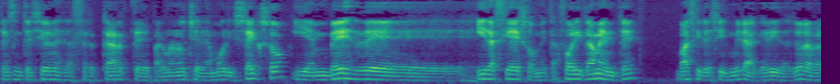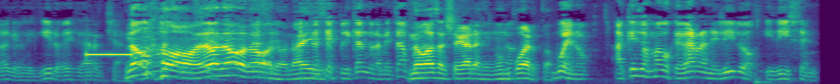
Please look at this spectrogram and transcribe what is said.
tenés intenciones de acercarte para una noche de amor y sexo y en vez de ir hacia eso metafóricamente, vas y le decís, mira querida, yo la verdad que lo que quiero es garcha. No, no, no, no, no, no hay- Estás explicando la metáfora. No vas a llegar a ningún No. puerto. Bueno, aquellos magos que agarran el hilo y dicen,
